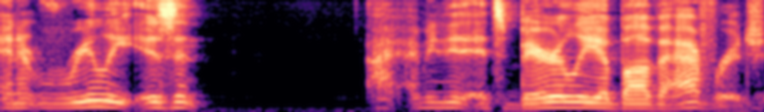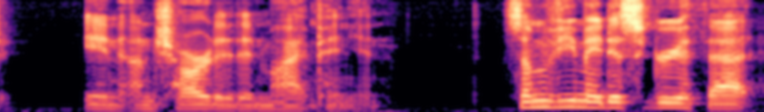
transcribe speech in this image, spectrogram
And it really isn't, I mean, it's barely above average in Uncharted, in my opinion. Some of you may disagree with that.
